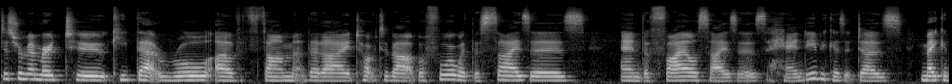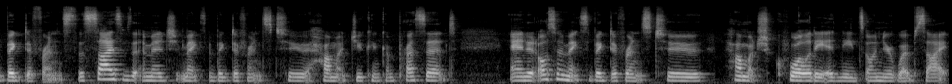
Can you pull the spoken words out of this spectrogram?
Just remember to keep that rule of thumb that I talked about before with the sizes and the file sizes handy because it does make a big difference. The size of the image makes a big difference to how much you can compress it, and it also makes a big difference to how much quality it needs on your website,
